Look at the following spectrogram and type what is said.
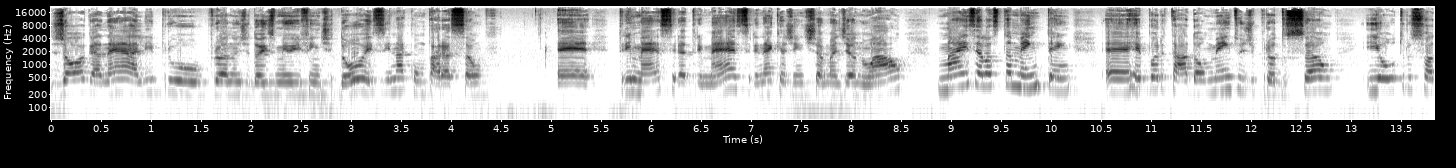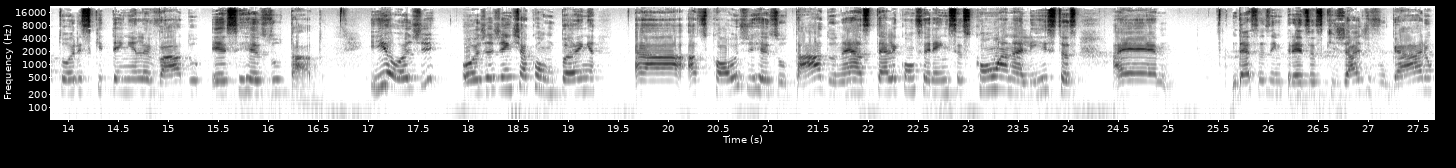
joga né, ali para o ano de 2022 e na comparação é, trimestre a trimestre, né, que a gente chama de anual, mas elas também têm é, reportado aumento de produção e outros fatores que têm elevado esse resultado. E hoje, hoje a gente acompanha a, as calls de resultado, né, as teleconferências com analistas. É, dessas empresas que já divulgaram.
